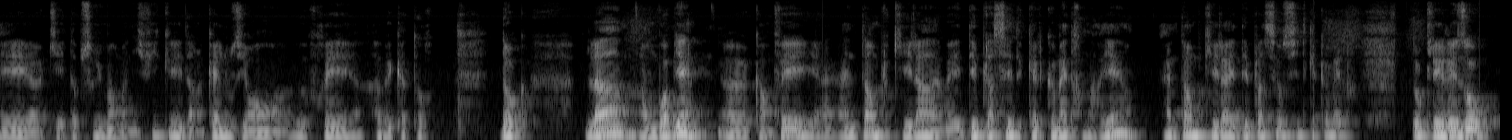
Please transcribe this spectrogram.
et euh, qui est absolument magnifique et dans lequel nous irons œuvrer avec Ator. Donc là, on voit bien qu'en fait, un temple qui est là eh est déplacé de quelques mètres en arrière, un temple qui est là est déplacé aussi de quelques mètres. Donc les réseaux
